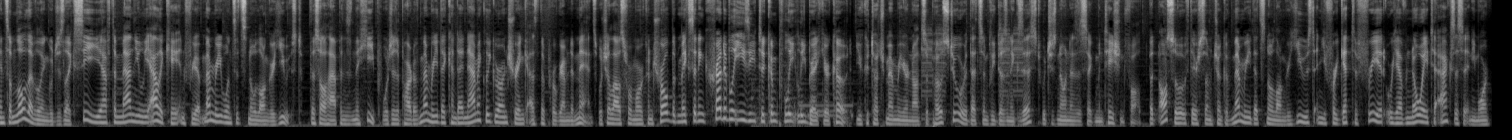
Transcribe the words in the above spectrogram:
In some low-level languages like C, you have to manually allocate and free up memory once it's no longer used. This all happens in the heap, which is a part of memory that can dynamically grow and shrink as the program demands, which allows for more control but makes it incredibly easy to completely break your code. You could touch memory you're not supposed to, or that simply doesn't exist, which is known as a segmentation fault. But also, if there's some chunk of memory that's no longer used and you forget to free it or you have no way to access it anymore,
